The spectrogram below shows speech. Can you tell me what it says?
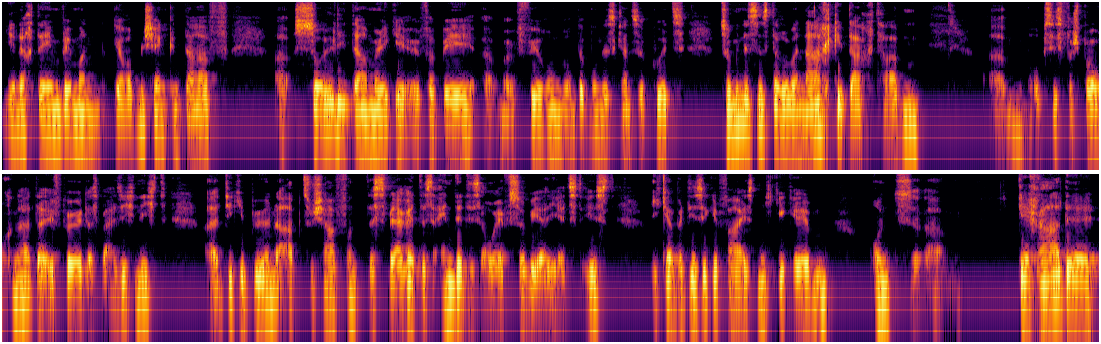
je nachdem, wenn man Glauben schenken darf, äh, soll die damalige ÖVP-Führung unter Bundeskanzler Kurz zumindest darüber nachgedacht haben, ähm, ob sie es versprochen hat, der FPÖ, das weiß ich nicht, äh, die Gebühren abzuschaffen. Das wäre das Ende des OF, so wie er jetzt ist. Ich glaube, diese Gefahr ist nicht gegeben. Und ähm, gerade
